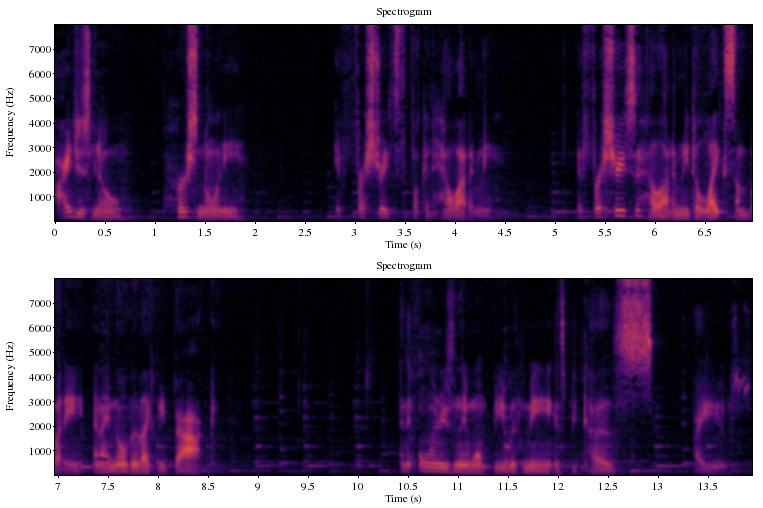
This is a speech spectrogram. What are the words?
I just know personally, it frustrates the fucking hell out of me. It frustrates the hell out of me to like somebody, and I know they like me back. And the only reason they won't be with me is because I use.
